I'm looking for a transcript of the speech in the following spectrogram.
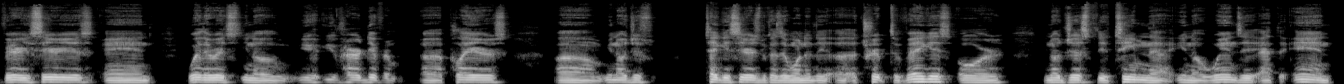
very serious. And whether it's, you know, you, you've heard different, uh, players, um, you know, just take it serious because they wanted a, a, trip to Vegas or, you know, just the team that, you know, wins it at the end,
